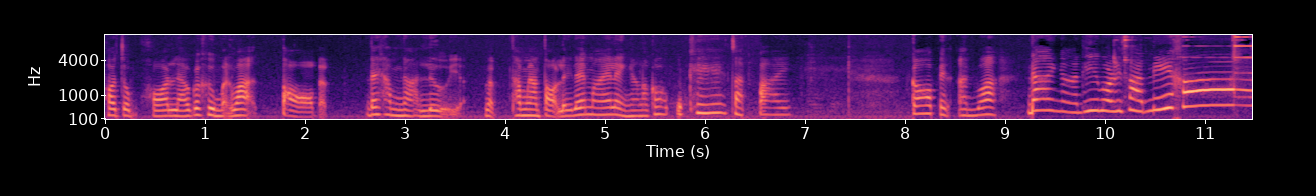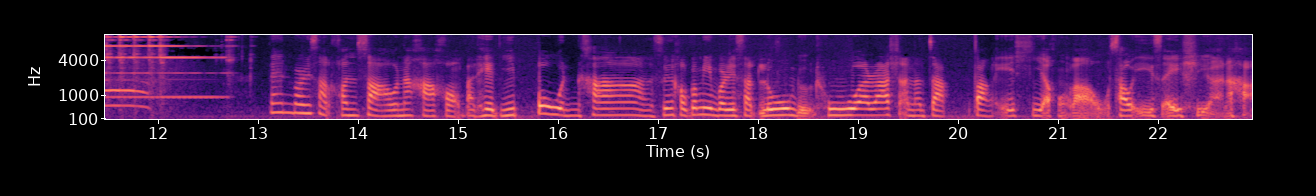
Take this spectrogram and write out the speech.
พอจบคอร์สแล้วก็คือเหมือนว่าต่อแบบได้ทำงานเลยอะแบบทำงานต่อเลยได้ไหมอะไรเงี้ยแล้วก็โอเคจัดไป ก็เป็นอันว่าได้งานที่บริษัทนี้ค่ะ เป็นบริษัทคอนซัลท์นะคะของประเทศญี่ปุ่นค่ะ ซึ่งเขาก็มีบริษัทลูกอยู่ทั่วราชอาณาจักรฝั่งเอเชียของเรา Southeast Asia นะคะ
